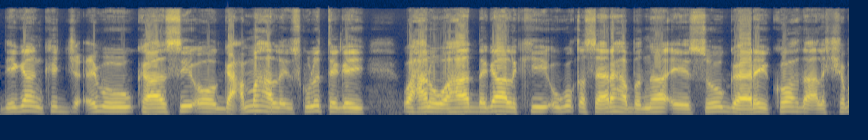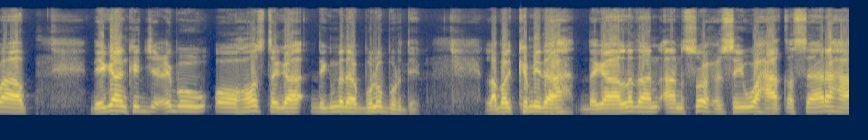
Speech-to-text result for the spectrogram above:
deegaanka jicibow kaasi oo gacmaha la iskula tegay waxaana uu ahaa dagaalkii ugu khasaaraha badnaa ee soo gaaray kooxda al-shabaab deegaanka jicibow oo hoostaga degmada buloburde. Laba ka mid ah dagaaladan aan soo xusay waxaa khasaaraha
